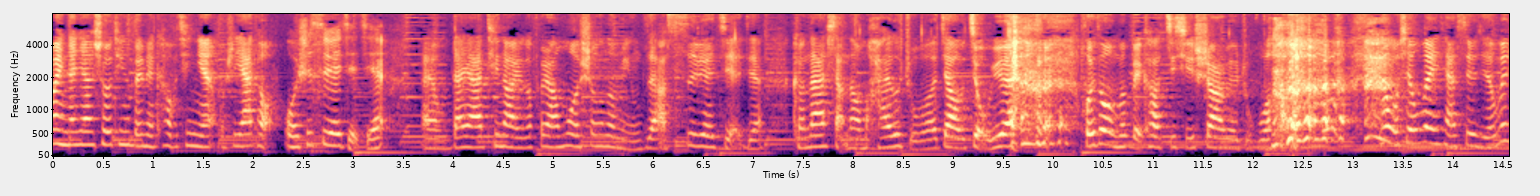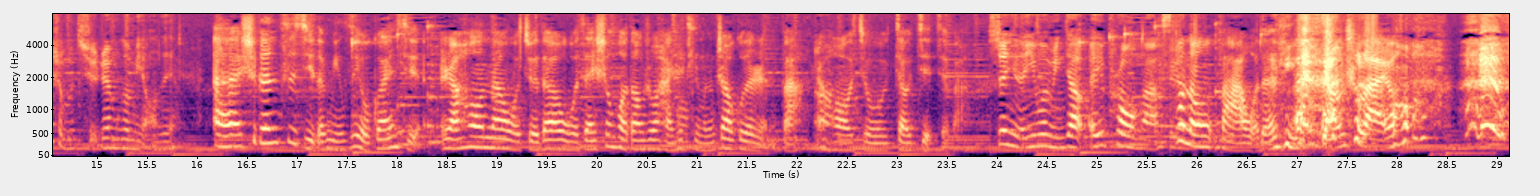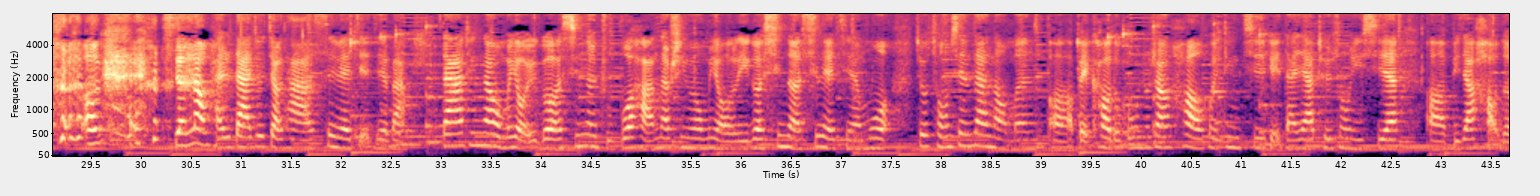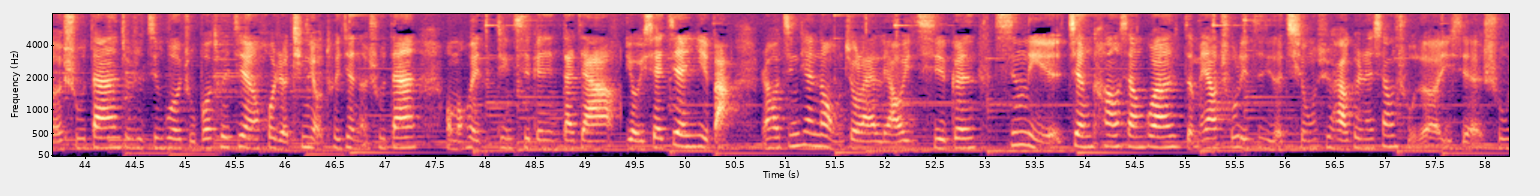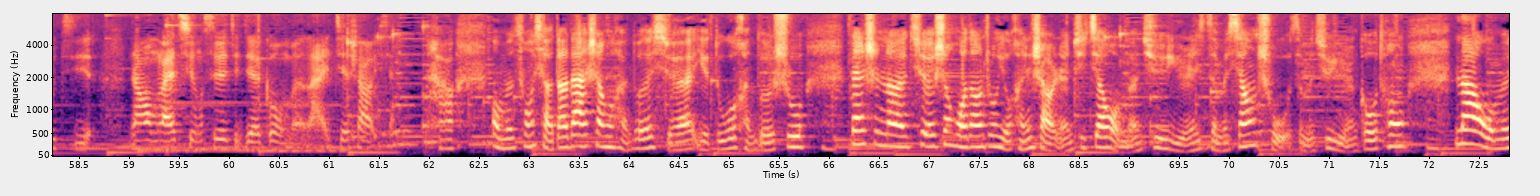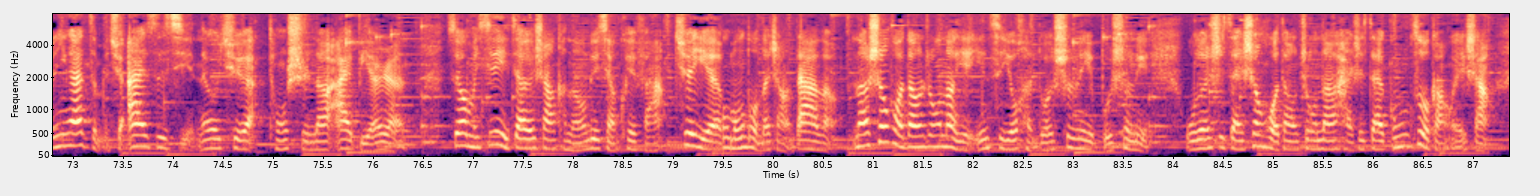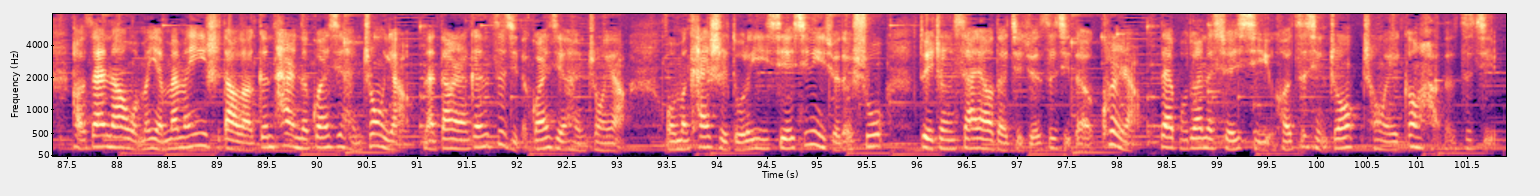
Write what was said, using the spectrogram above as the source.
欢迎大家收听北美靠谱青年，我是丫头，我是四月姐姐。哎，我们大家听到一个非常陌生的名字啊，四月姐姐，可能大家想到我们还有个主播叫九月，回头我们北靠集齐十二位主播好了。那我先问一下四月姐姐，为什么取这么个名字呀？呃，是跟自己的名字有关系。然后呢，我觉得我在生活当中还是挺能照顾的人吧，然后就叫姐姐吧。所以你的英文名叫 April 吗？不能把我的名字讲出来哦。OK，行，那我们还是大家就叫她四月姐姐吧。大家听到我们有一个新的主播哈，那是因为我们有了一个新的系列节目。就从现在呢，我们呃北靠的公众账号会定期给大家推送一些呃比较好的书单，就是经过主播推荐或者听友推荐的书单，我们会定期给大家有一些建议吧。然后今天呢，我们就来聊一期跟心理健康相关，怎么样处理自己的情绪，还有跟人相处的一些书籍。然后我们来请四月姐姐给我们来介绍一下。好，我们从小到大上过很多的学，也读过很多书，但是呢，却生活当中有很少人去教我们去与人怎么相处，怎么去与人沟通。那我们应该怎么去爱自己，那又去同时呢爱别人？所以，我们心理教育上可能略显匮乏，却也懵懂的长大了。那生活当中呢，也因此有很多顺利不顺利，无论是在生活当中呢，还是在工作岗位上。好在呢，我们也慢慢意识到了跟他人的关系很重要，那当然跟自己的关系也很重要。我们开始读了一些心理学的书，对症下药的解决自己的困扰，在不断的学习和自省中，成为更好的自己。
